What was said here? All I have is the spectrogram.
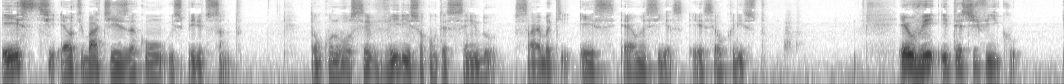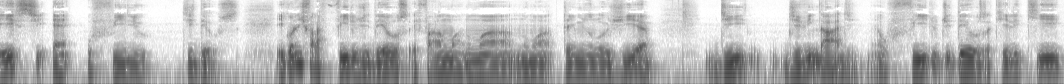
este é o que batiza com o Espírito Santo. Então, quando você vir isso acontecendo, saiba que esse é o Messias, esse é o Cristo. Eu vi e testifico: este é o Filho de Deus. E quando a gente fala Filho de Deus, ele fala numa, numa, numa terminologia de divindade, né? o Filho de Deus, aquele que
